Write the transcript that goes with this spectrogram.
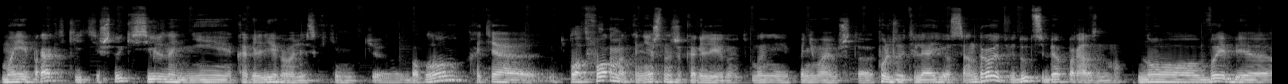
В моей практике эти штуки сильно не коррелировали с каким-нибудь э, баблом, хотя платформа, конечно же, коррелирует. Мы понимаем, что пользователи iOS и Android ведут себя по-разному. Но в вебе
